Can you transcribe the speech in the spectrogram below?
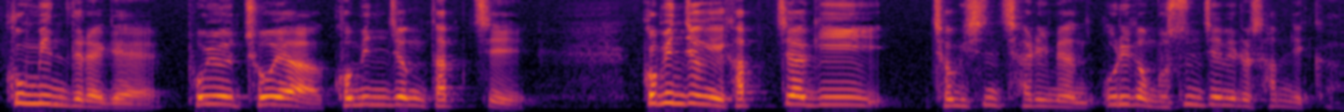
국민들에게 보여줘야 고민정답지 고민정이 갑자기 정신 차리면 우리가 무슨 재미로 삽니까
